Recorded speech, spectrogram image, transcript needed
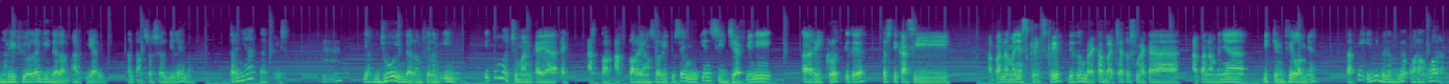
nge-review lagi dalam artian tentang social dilemma, ternyata Chris, mm-hmm. yang join dalam film ini itu nggak cuman kayak aktor-aktor yang sorry itu saya mungkin si Jeff ini uh, rekrut gitu ya, terus dikasih apa namanya skrip-skrip gitu, mereka baca terus mereka apa namanya bikin filmnya tapi ini benar-benar orang-orang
